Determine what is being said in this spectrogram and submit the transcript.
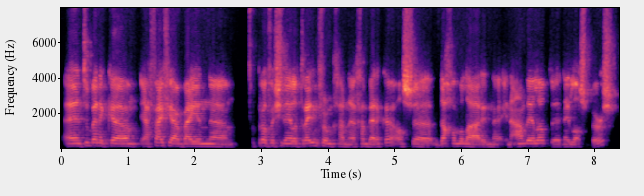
En toen ben ik uh, ja, vijf jaar bij een professionele tradingfirm gaan, uh, gaan werken als uh, daghandelaar in, in aandelen op de Nederlandse beurs.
